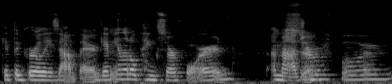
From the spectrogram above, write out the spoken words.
get the girlies out there get me a little pink surfboard imagine Surfboard.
